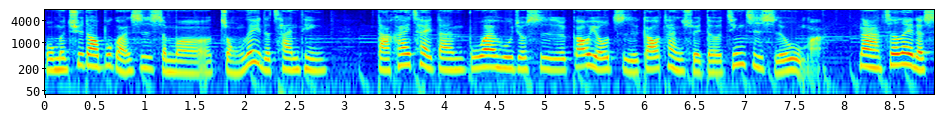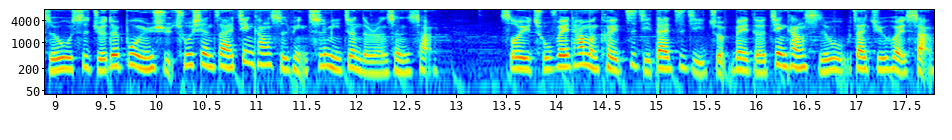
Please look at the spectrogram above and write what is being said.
我们去到不管是什么种类的餐厅，打开菜单，不外乎就是高油脂、高碳水的精致食物嘛。那这类的食物是绝对不允许出现在健康食品痴迷症的人身上。所以，除非他们可以自己带自己准备的健康食物在聚会上。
